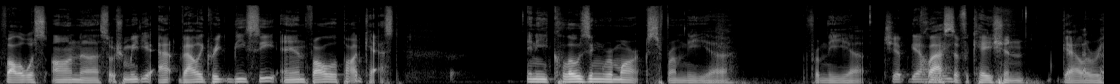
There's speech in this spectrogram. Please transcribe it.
Follow us on uh, social media at Valley Creek BC and follow the podcast. Any closing remarks from the uh, from the uh, Chip gallery. classification gallery?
